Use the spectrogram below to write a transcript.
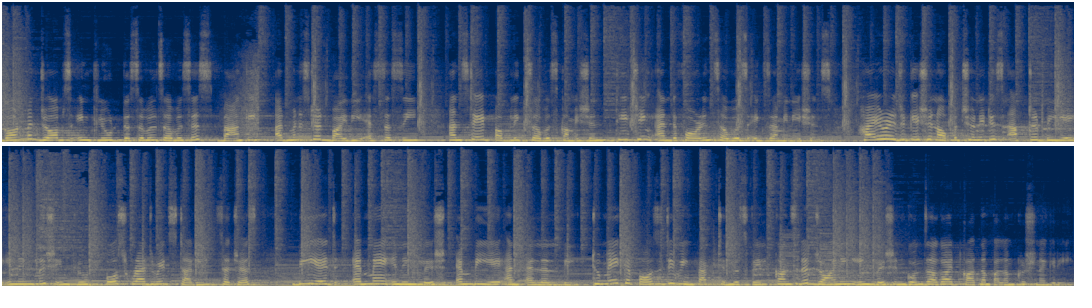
Government jobs include the civil services, banking, administered by the SSC and State Public Service Commission, teaching, and the foreign service examinations. Higher education opportunities after BA in English include postgraduate study such as B.Ed, MA in English, MBA, and LLB. To make a positive impact in this field, consider joining English in Gonzaga at Katnapalam, Krishnagiri.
